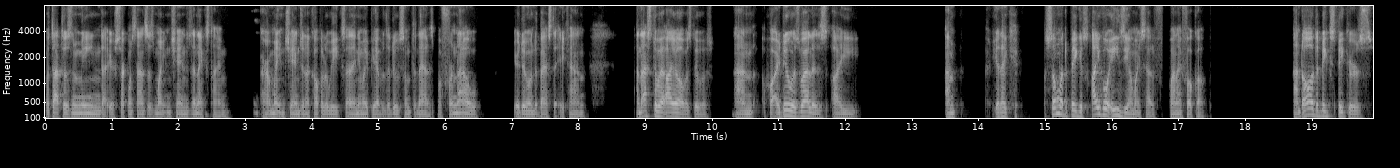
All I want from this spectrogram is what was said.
But that doesn't mean that your circumstances mightn't change the next time or it mightn't change in a couple of weeks and then you might be able to do something else. But for now, you're doing the best that you can. And that's the way I always do it. And what I do as well is I I'm, you're like some of the biggest I go easy on myself when I fuck up. And all the big speakers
